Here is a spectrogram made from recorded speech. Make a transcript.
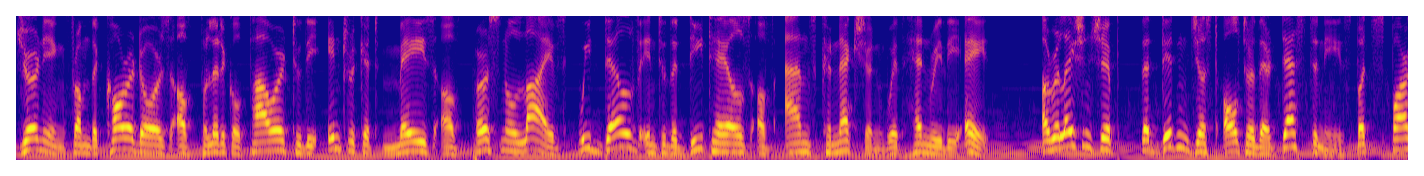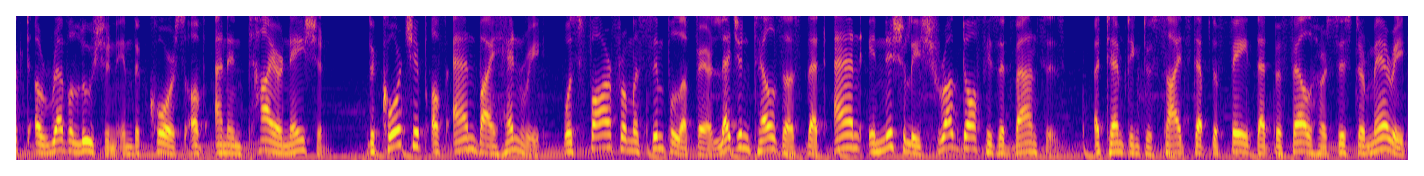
Journeying from the corridors of political power to the intricate maze of personal lives, we delve into the details of Anne's connection with Henry VIII, a relationship that didn't just alter their destinies but sparked a revolution in the course of an entire nation. The courtship of Anne by Henry was far from a simple affair. Legend tells us that Anne initially shrugged off his advances, attempting to sidestep the fate that befell her sister Mary,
